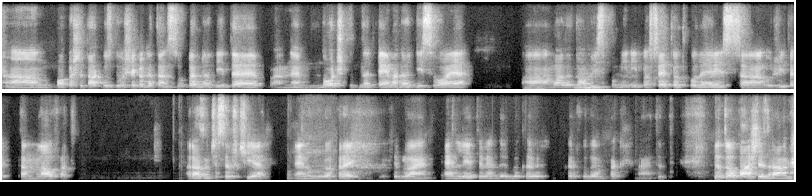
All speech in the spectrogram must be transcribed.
Um, pa pa še tako vzdušje, ki ga tam super naredite, ne, noč tudi na tema naredi svoje, um, da dobri spomini, pa vse to, tako da je res uh, užitek tam laufati. Razen če se vščije eno uro prej je bilo en, en let, vem, da je bilo kar, kar hudo, ampak ne, tudi, tudi to pa še zraven.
